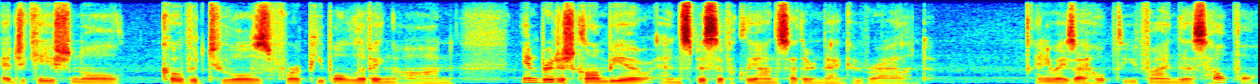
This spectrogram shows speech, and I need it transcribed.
educational COVID tools for people living on in British Columbia and specifically on southern Vancouver Island. Anyways, I hope that you find this helpful.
